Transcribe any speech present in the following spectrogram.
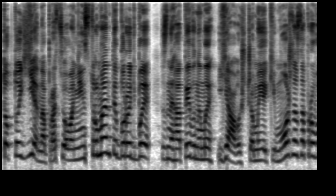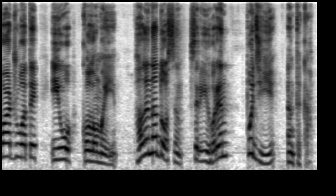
Тобто є напрацьовані інструменти боротьби з негативними явищами, які можна запроваджувати і у Коломиї. Галина Досин, Сергій Горин, події НТК.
